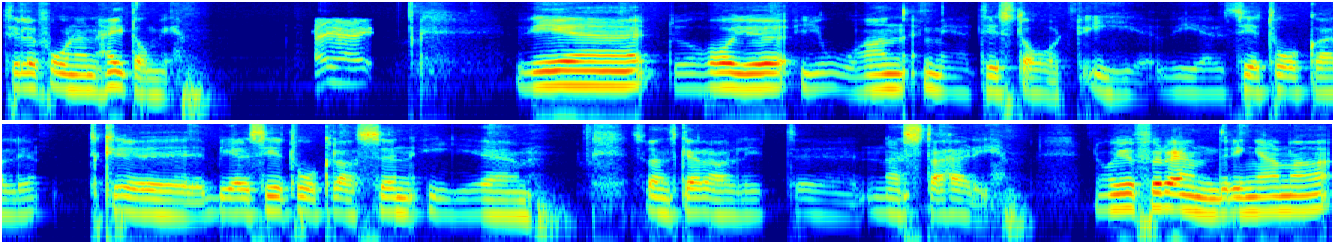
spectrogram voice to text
telefonen. Hej Tommy! Hej hej! Vi, du har ju Johan med till start i Eh, BRC2-klassen i eh, Svenska rallyt eh, nästa helg. Nu har ju förändringarna,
